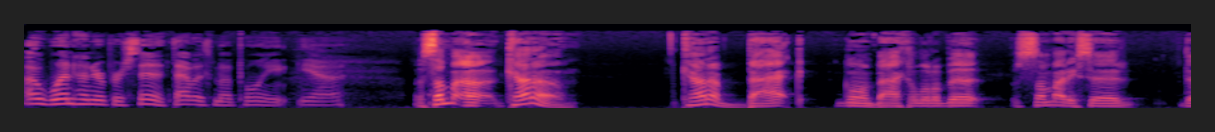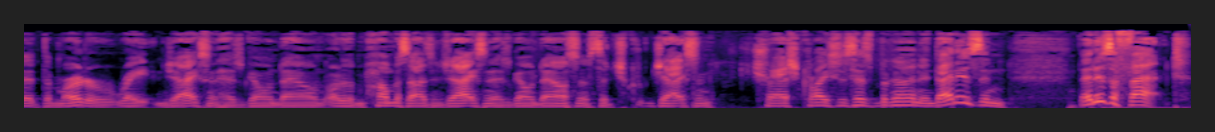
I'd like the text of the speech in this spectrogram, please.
Oh, 100%. That was my point. Yeah. Some, uh, kind of, kind of back, going back a little bit. Somebody said that the murder rate in Jackson has gone down, or the homicides in Jackson has gone down since the tr- Jackson trash crisis has begun, and that is an, that is a fact.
